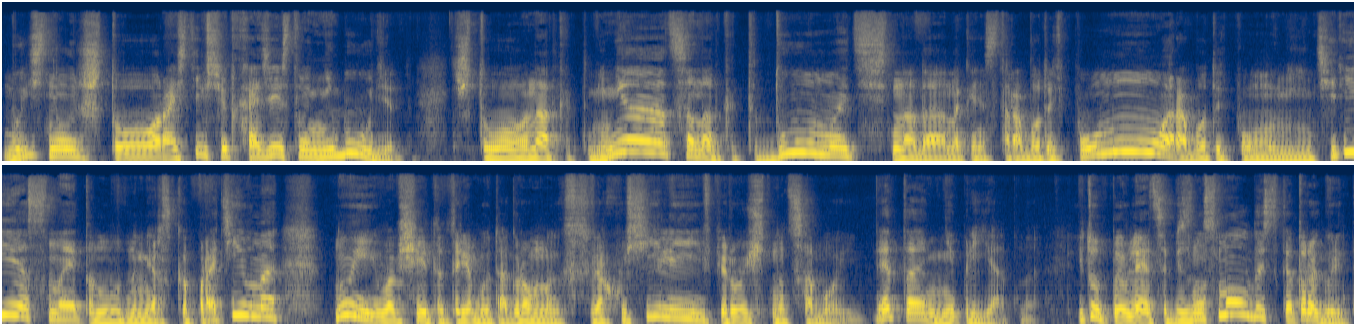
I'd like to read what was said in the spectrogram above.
выяснилось, что расти все это хозяйство не будет что надо как-то меняться, надо как-то думать, надо наконец-то работать по уму, а работать по уму неинтересно, это нудно, мерзко, противно. Ну и вообще это требует огромных сверхусилий, в первую очередь над собой. Это неприятно. И тут появляется бизнес-молодость, которая говорит,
